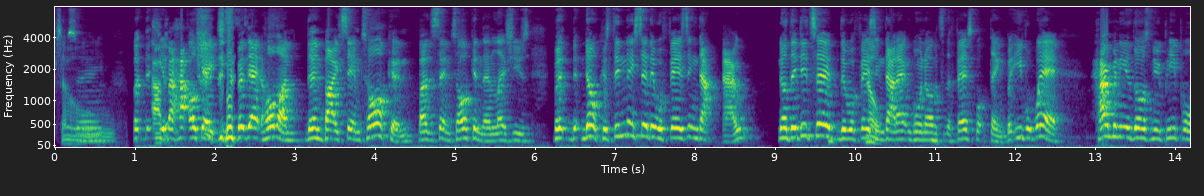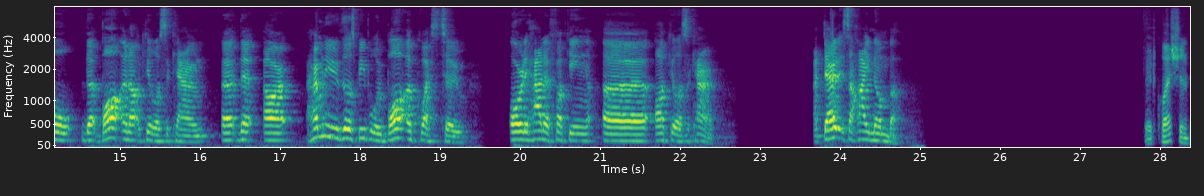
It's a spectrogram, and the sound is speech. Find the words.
So? But, yeah, but how, okay, but then hold on. Then by same token, by the same token, then let's use. But no, because didn't they say they were phasing that out? No, they did say they were phasing No. that out and going over to the Facebook thing. But either way, how many of those new people that bought an Oculus account uh, that are how many of those people who bought a Quest Two already had a fucking uh, Oculus account? I doubt it's a high number. good question.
